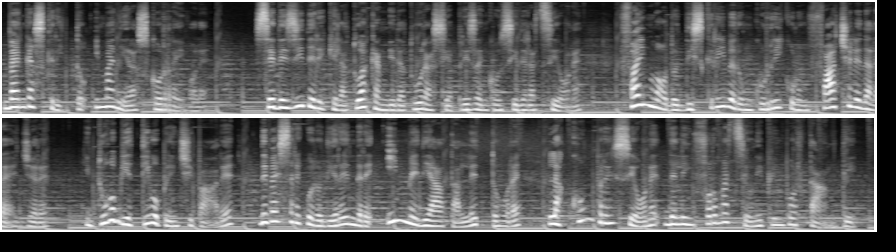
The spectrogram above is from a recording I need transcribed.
venga scritto in maniera scorrevole. Se desideri che la tua candidatura sia presa in considerazione, fai in modo di scrivere un curriculum facile da leggere. Il tuo obiettivo principale deve essere quello di rendere immediata al lettore la comprensione delle informazioni più importanti.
